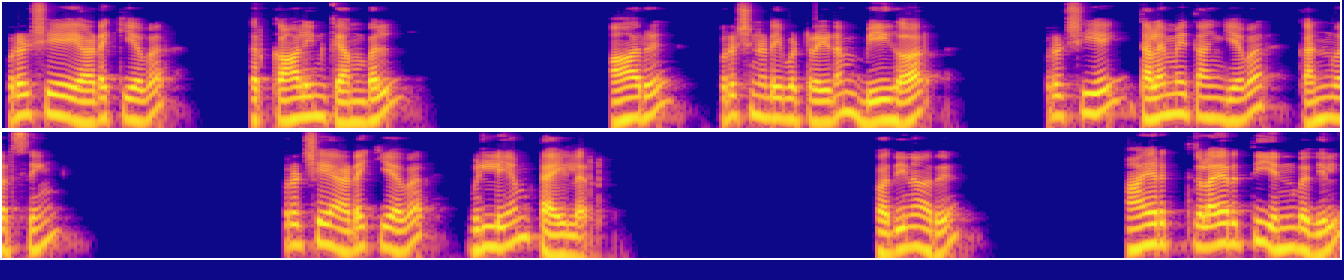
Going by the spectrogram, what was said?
புரட்சியை அடக்கியவர் சர் காலின் கேம்பல். ஆறு புரட்சி நடைபெற்ற இடம் பீகார். புரட்சியை தலைமை தாங்கியவர் கன்வர் சிங். புரட்சியை அடக்கியவர் வில்லியம் டைலர். பதினாறு. ஆயிரத்தி தொள்ளாயிரத்தி எண்பதில்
